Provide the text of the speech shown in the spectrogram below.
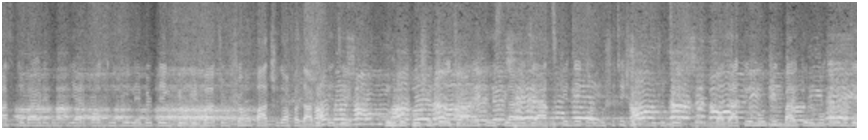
বাস্তবায়ন এবং পিআর পদ্ধতি লেভেল প্লেইং ফিল্ড নির্বাচন সহ পাঁচ দফা দাবিতে যে পূর্ব ঘোষিত জামায়াতে ইসলামের যে আজকের যে কর্মসূচি, সেই কর্মসূচি বা জাতীয় মসজিদ বাইতুল মোকারমে যে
